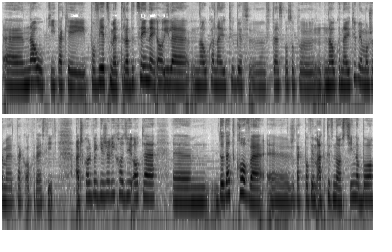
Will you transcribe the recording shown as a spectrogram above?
e, nauki takiej powiedzmy tradycyjnej, o ile nauka na YouTubie w, w ten sposób, y, naukę na YouTubie możemy tak określić. Aczkolwiek jeżeli chodzi o te dodatkowe, e, że tak powiem, aktywności, no bo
